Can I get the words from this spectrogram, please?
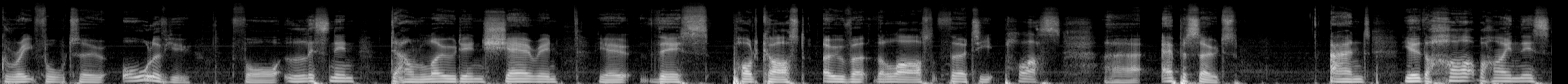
grateful to all of you for listening, downloading, sharing, you know, this podcast over the last 30 plus uh, episodes. And, you know, the heart behind this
